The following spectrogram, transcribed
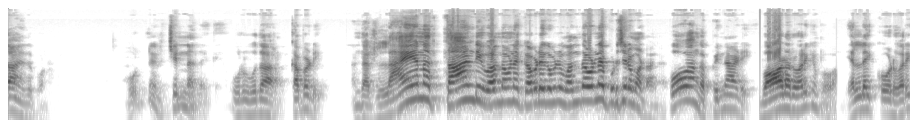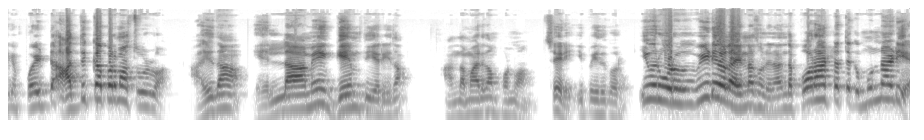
தான் இது பண்ணணும். ஒன்று சின்னதுக்கு ஒரு உதாரணம். கபடி. அந்த லைனை தாண்டி வந்தவொடனே கபடி கபடி வந்த உடனே பிடிச்சிட மாட்டாங்க. போவாங்க பின்னாடி. பார்டர் வரைக்கும் போவாங்க. எல்லை கோடு வரைக்கும் போயிட்டு அதுக்கப்புறமா சொல்லுவாங்க அதுதான் எல்லாமே கேம் தியரி தான். அந்த மாதிரி தான் பண்ணுவாங்க. சரி இப்போ இதுக்கு வரும். இவர் ஒரு வீடியோவில் என்ன சொல்லியிருந்தார் அந்த போராட்டத்துக்கு முன்னாடியே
